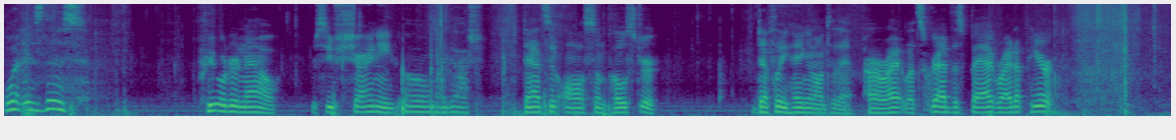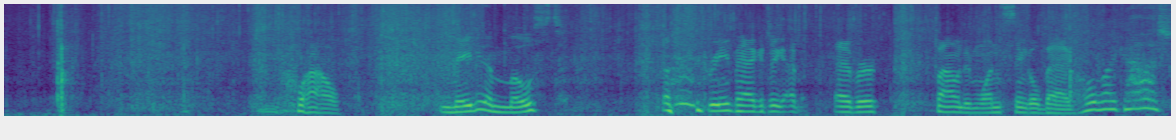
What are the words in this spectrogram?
What is this? Pre-order now. Receive shiny. Oh my gosh. That's an awesome poster. Definitely hanging on to that. All right, let's grab this bag right up here. Wow. Maybe the most green packaging I've ever found in one single bag. Oh my gosh.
